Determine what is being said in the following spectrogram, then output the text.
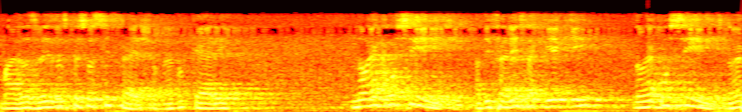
Mas às vezes as pessoas se fecham, né? não querem. Não é consciente. A diferença aqui é que não é consciente, não é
